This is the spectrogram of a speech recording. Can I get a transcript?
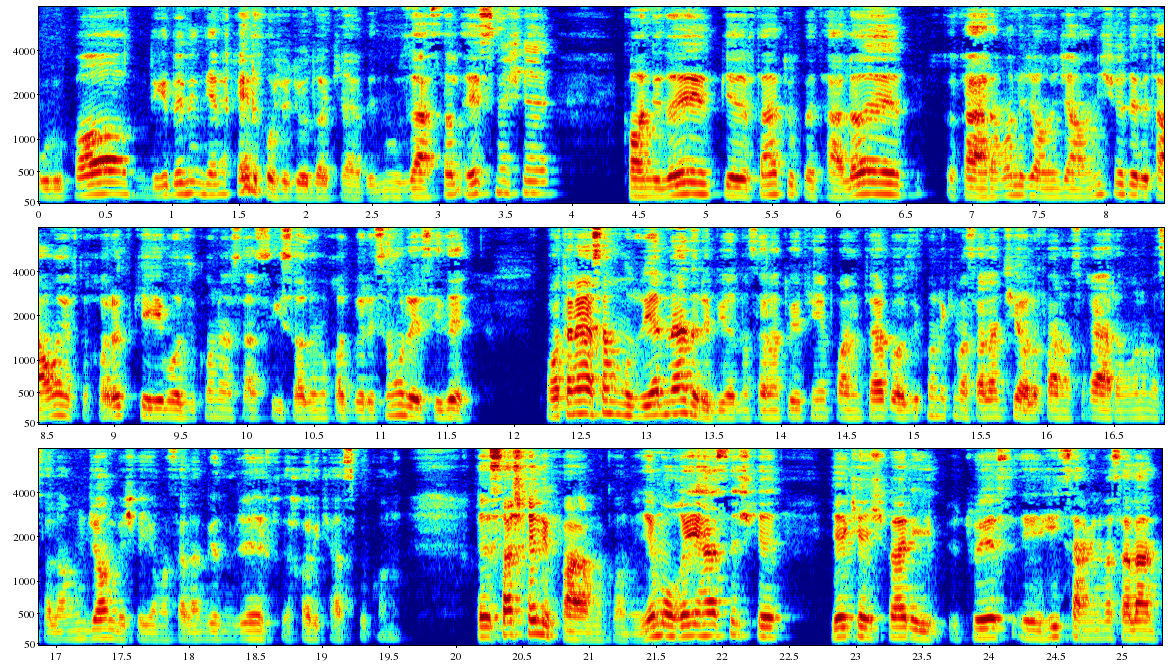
اروپا دیگه ببین یعنی خیلی خوش جدا کرده 19 سال اسمشه. کاندیدای گرفتن توپ طلا قهرمان جام جهانی شده. به تمام افتخارات که یه بازیکن از 30 ساله می‌خواد برسه اون رسیده. واتن اصلا موضوعیت نداره بیاد مثلا توی تیم پایینتر بازی کنه که مثلا چی حالا فرانسه قهرمان مثلا اون جام بشه یا مثلا بیاد اونجا افتخاری کسب کنه قصهش خیلی فرق می‌کنه. یه موقعی هستش که یه کشوری توی هیچ زمین مثلا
